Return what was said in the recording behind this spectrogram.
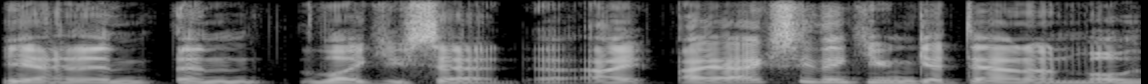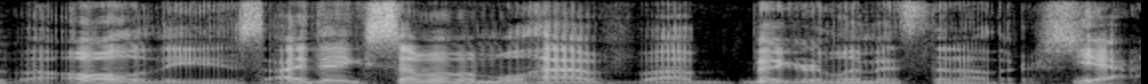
Yeah, and and like you said, uh, I I actually think you can get down on most all of these. I think some of them will have uh, bigger limits than others. Yeah.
